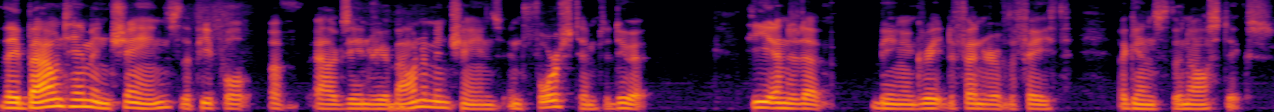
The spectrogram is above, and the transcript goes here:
they bound him in chains. The people of Alexandria bound him in chains and forced him to do it he ended up being a great defender of the faith against the Gnostics.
